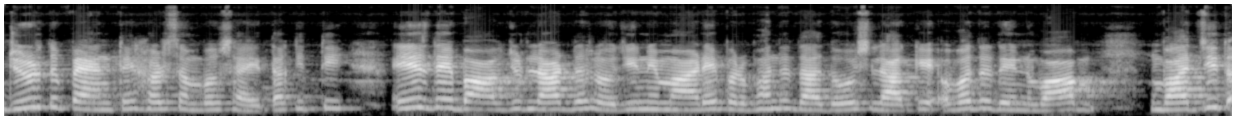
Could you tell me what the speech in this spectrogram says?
ਜ਼ਰੂਰਤ ਪੈਣ ਤੇ ਹਰ ਸੰਭਵ ਸਹਾਇਤਾ ਕੀਤੀ। ਇਸ ਦੇ ਬਾਵਜੂਦ ਲਾਰਡ ਡਲਹੌਜੀ ਨੇ ਮਾੜੇ ਪ੍ਰਬੰਧ ਦਾ ਦੋਸ਼ ਲਾ ਕੇ ਅਵਧ ਦੇ ਨਵਾਬ ਵਾਜਿਦ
